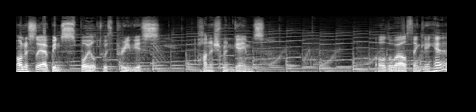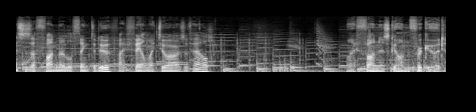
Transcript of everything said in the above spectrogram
Honestly, I've been spoilt with previous punishment games. All the while thinking, hey, this is a fun little thing to do if I fail my two hours of hell. My fun is gone for good.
